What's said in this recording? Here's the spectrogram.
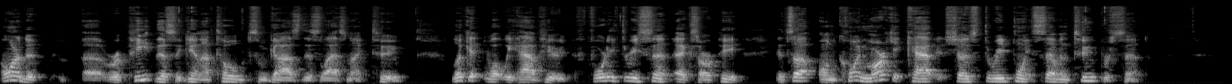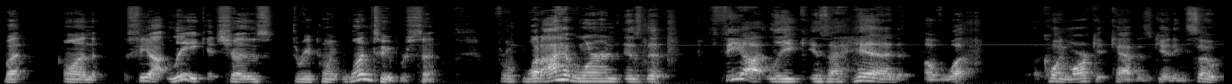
I wanted to uh, repeat this again. I told some guys this last night too. Look at what we have here. 43 cent XRP. It's up on coin market cap. It shows 3.72%, but on fiat leak, it shows 3.12%. From what I have learned is that fiat leak is ahead of what coin market cap is getting. So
